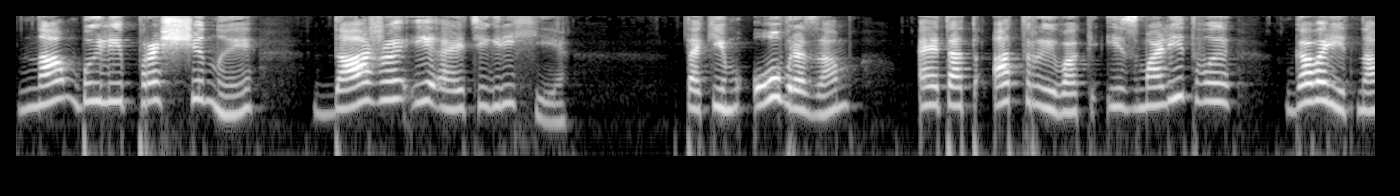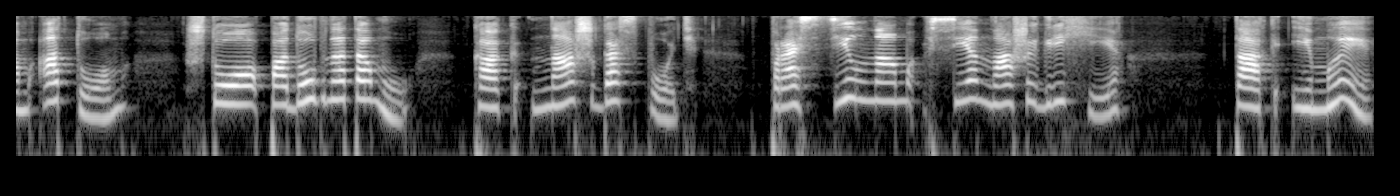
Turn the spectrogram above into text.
нам были прощены даже и эти грехи. Таким образом, этот отрывок из молитвы говорит нам о том, что подобно тому, как наш Господь простил нам все наши грехи, так и мы,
